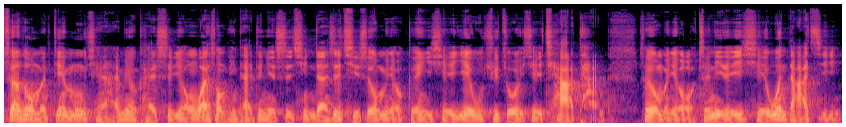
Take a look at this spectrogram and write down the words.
虽然说我们店目前还没有开始用外送平台这件事情，但是其实我们有跟一些业务去做一些洽谈，所以我们有整理了一些问答集。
